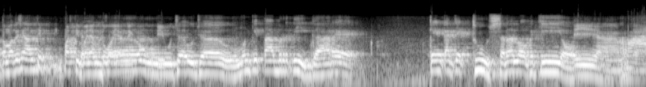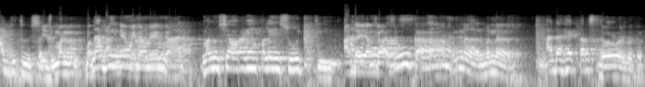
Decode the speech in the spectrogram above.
otomatis nanti pasti banyak tua yang negatif. Jauh jauh. Mun kita bertiga rek. Keng kacek tuh, sana lo kecil. Iya, benar. Raj itu Ya, cuman Nabi penghalangnya beda-beda. Muhammad, manusia orang yang paling suci. Ada yang nggak suka, bener bener. Ada haters. Betul betul.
